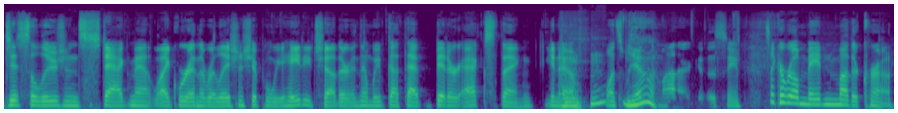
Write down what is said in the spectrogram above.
disillusioned, stagnant, like we're in the relationship and we hate each other, and then we've got that bitter ex thing. You know, mm-hmm. once we Yeah. get the monarch in the scene, it's like a real maiden mother crone.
